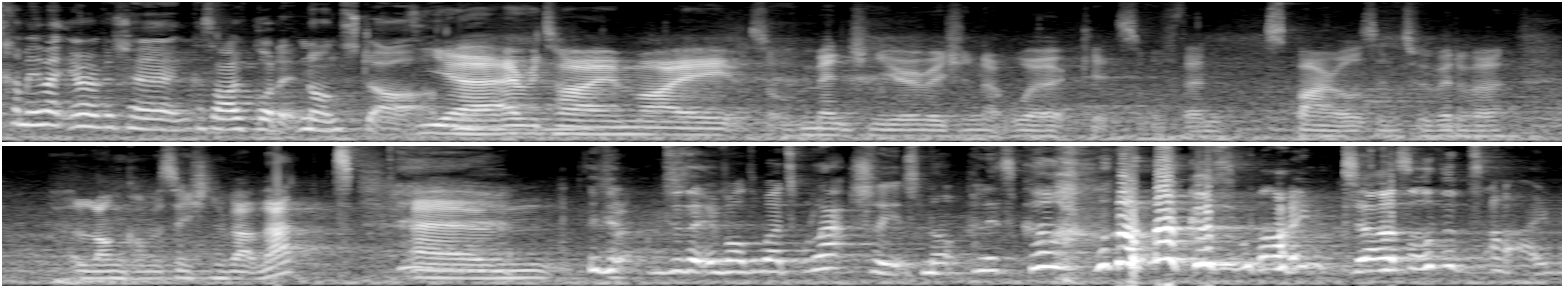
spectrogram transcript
Tell me about Eurovision because I've got it non-stop. Yeah, every time I sort of mention Eurovision at work, it sort of then spirals into a bit of a, a long conversation about that. Um, Does it involve the words? Well, actually, it's not political because mine does all the time.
